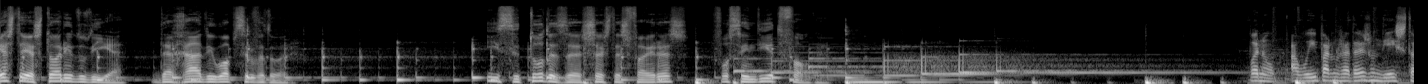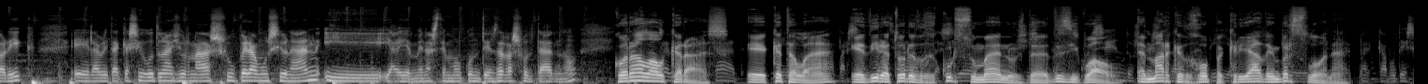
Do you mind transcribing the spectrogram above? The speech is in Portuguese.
Esta é a história do dia, da Rádio Observador. E se todas as sextas-feiras fossem dia de folga? Bueno, avui per nosaltres és un dia històric. Eh, la veritat que ha sigut una jornada super emocionant i, i evidentment estem molt contents del resultat, no? Coral Alcaraz é catalã, é diretora de recursos humanos da Desigual, a marca de roupa criada em Barcelona.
